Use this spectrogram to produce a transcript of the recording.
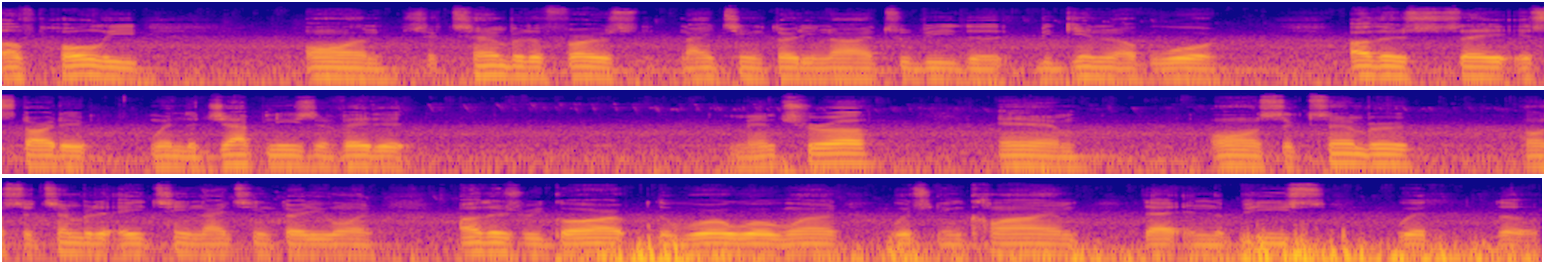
of Poland on September the 1st, 1939 to be the beginning of war. Others say it started when the Japanese invaded Manchuria and on September on September the 18, 1931. Others regard the World War One, which inclined that in the peace with the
